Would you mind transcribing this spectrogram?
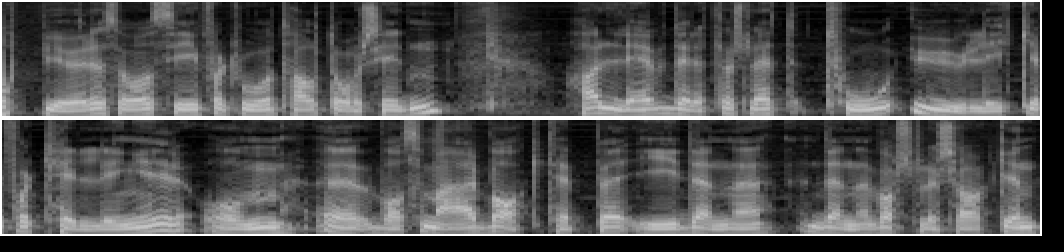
oppgjøret så å si for to og et halvt år siden har levd rett og slett to ulike fortellinger om eh, hva som er bakteppet i denne, denne varslersaken.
